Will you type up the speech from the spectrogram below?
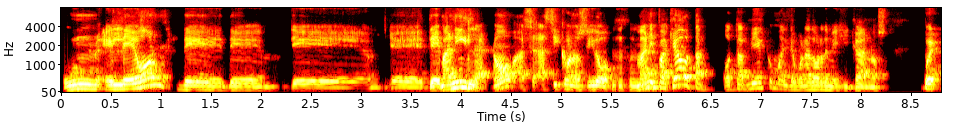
Un, el león de, de, de, de Manila, ¿no? Así, así conocido. Manny Pacquiao, o también como el devorador de mexicanos. Bueno.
